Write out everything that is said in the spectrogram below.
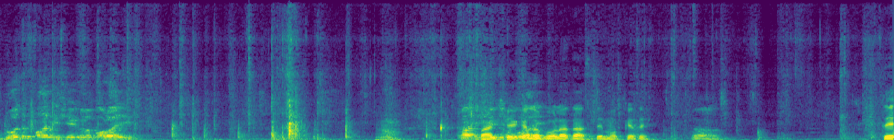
ਦੁੱਧ 5-6 ਕਿਲੋ ਬੋਲਾ ਜੀ। 5-6 ਕਿਲੋ ਬੋਲਾ ਦੱਸ ਦੇ ਮੌਕੇ ਤੇ। ਹਾਂ। ਤੇ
